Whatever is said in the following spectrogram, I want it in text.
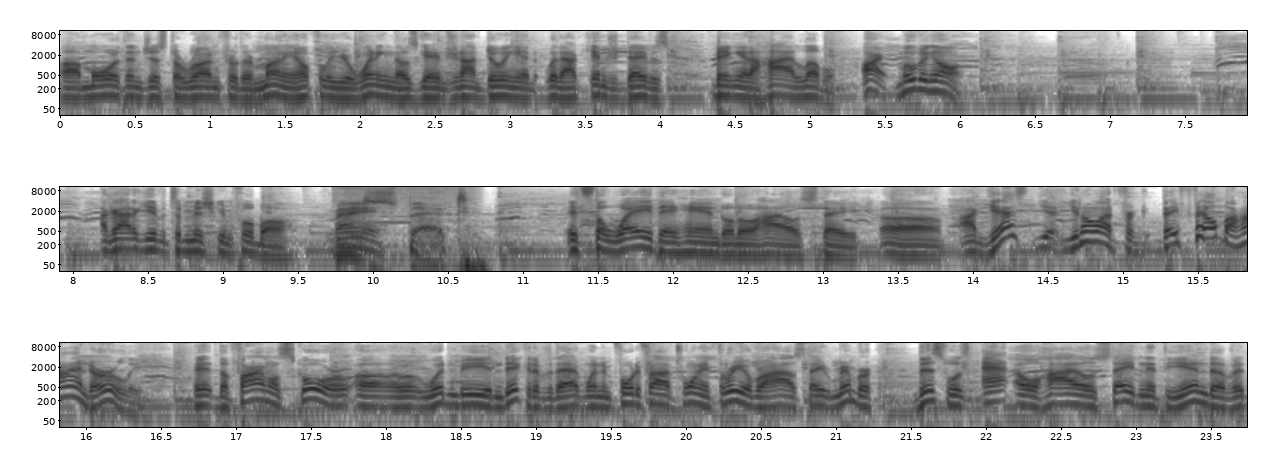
uh, more than just a run for their money. Hopefully you're winning those games. You're not doing it without Kendrick Davis being at a high level. All right, moving on. I got to give it to Michigan football. Man. Respect. It's the way they handled Ohio State. Uh, I guess you, know what? They fell behind early. The final score uh, wouldn't be indicative of that. Winning 45-23 over Ohio State. Remember, this was at Ohio State, and at the end of it,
